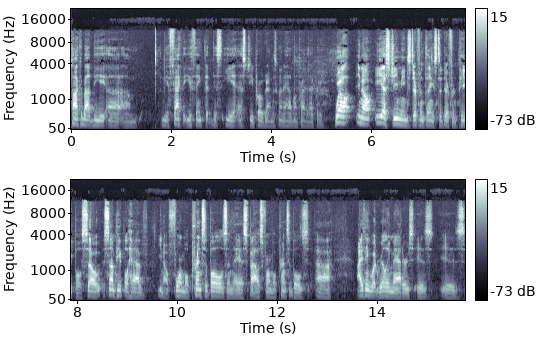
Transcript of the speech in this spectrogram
talk about the uh, um, the effect that you think that this ESG program is going to have on private equity? Well, you know, ESG means different things to different people. So some people have, you know, formal principles and they espouse formal principles. Uh, I think what really matters is is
